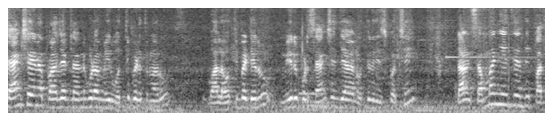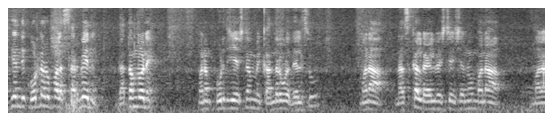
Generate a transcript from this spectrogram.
శాంక్షన్ అయిన ప్రాజెక్టులన్నీ కూడా మీరు ఒత్తి పెడుతున్నారు. వాళ్ళు ఒత్తి పెట్టారు మీరు ఇప్పుడు శాంక్షన్ చేయాలని ఒత్తిడి తీసుకొచ్చి దానికి సంబంధించినది పద్దెనిమిది కోట్ల రూపాయల సర్వేను గతంలోనే మనం పూర్తి చేసినాం. మీకు అందరూ కూడా తెలుసు. మన నస్కల్ రైల్వే స్టేషను మన మన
